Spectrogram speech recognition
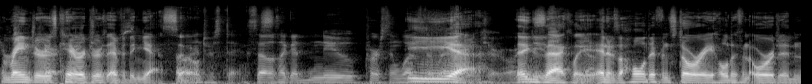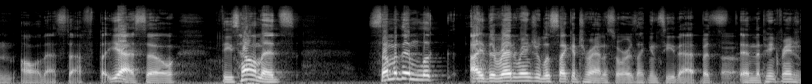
rangers Char- characters Rangers. everything yes So so interesting. So it's like a new person was the Red yeah, Ranger. or a new- exactly. yeah. And it was a whole different story, whole different origin, all of that stuff. But yeah, so these helmets, some of them look. I, the Red Ranger looks like a Tyrannosaurus. I can see that, but Uh. and the Pink Ranger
